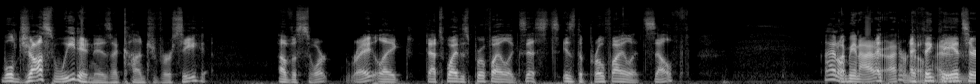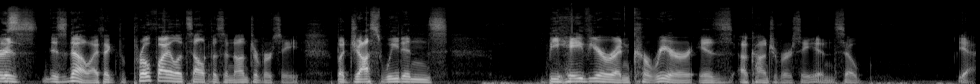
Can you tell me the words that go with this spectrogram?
Well, Joss Whedon is a controversy of a sort, right? Like that's why this profile exists. Is the profile itself? I don't. I mean, I- I don't know. I think I- the answer is is no. I think the profile itself is a controversy, but Joss Whedon's behavior and career is a controversy, and so yeah.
